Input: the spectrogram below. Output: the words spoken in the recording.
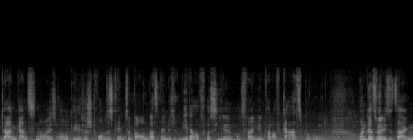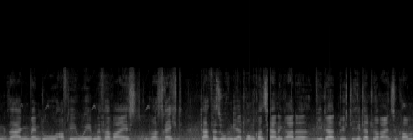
da ein ganz neues europäisches Stromsystem zu bauen, was nämlich wieder auf fossilen, und zwar in dem Fall auf Gas beruht. Und das würde ich sozusagen sagen, wenn du auf die EU-Ebene verweist, und du hast recht, da versuchen die Atomkonzerne gerade wieder durch die Hintertür reinzukommen.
